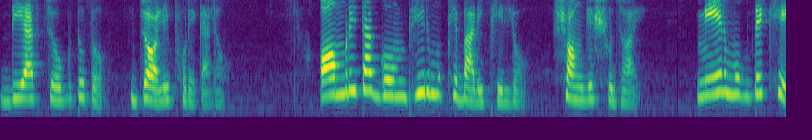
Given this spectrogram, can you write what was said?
দিয়ার চোখ দুটো জলে ভরে গেল। অমৃতা গম্ভীর মুখে বাড়ি ফিরল, সঙ্গে সুজয়। মেয়ের মুখ দেখে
